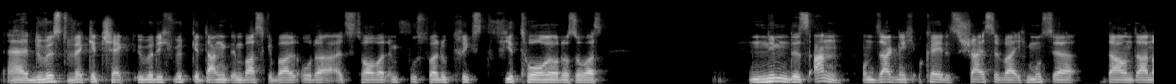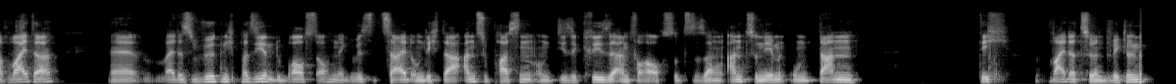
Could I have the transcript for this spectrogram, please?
äh, du wirst weggecheckt, über dich wird gedankt im Basketball oder als Torwart im Fußball, du kriegst vier Tore oder sowas. Nimm das an und sag nicht, okay, das ist scheiße, weil ich muss ja da und da noch weiter, äh, weil das wird nicht passieren. Du brauchst auch eine gewisse Zeit, um dich da anzupassen und diese Krise einfach auch sozusagen anzunehmen, um dann dich weiterzuentwickeln.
